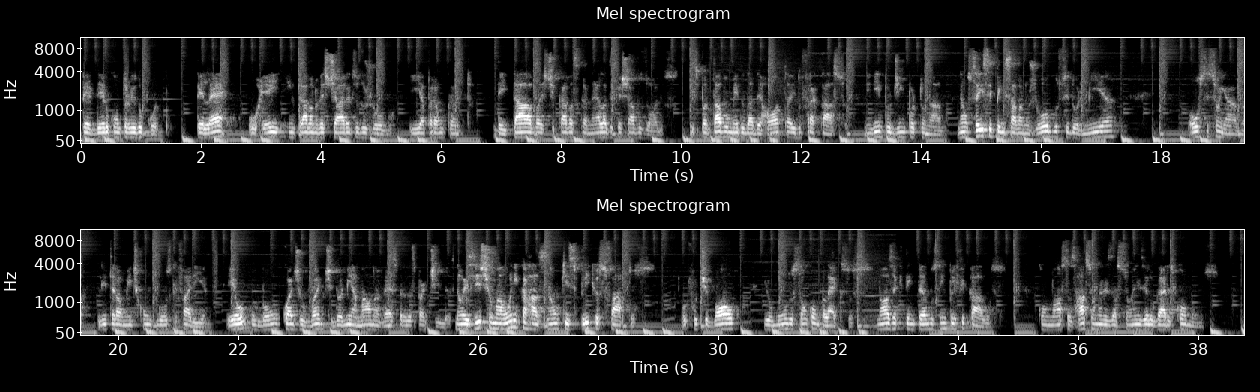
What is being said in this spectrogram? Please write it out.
perder o controle do corpo. Pelé, o rei, entrava no vestiário antes do jogo e ia para um canto. Deitava, esticava as canelas e fechava os olhos. Espantava o medo da derrota e do fracasso. Ninguém podia importuná-lo. Não sei se pensava no jogo, se dormia ou se sonhava, literalmente com os gols que faria. Eu, um bom coadjuvante, dormia mal na véspera das partidas. Não existe uma única razão que explique os fatos. O futebol e o mundo são complexos. Nós é que tentamos simplificá-los com nossas racionalizações e lugares comuns.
